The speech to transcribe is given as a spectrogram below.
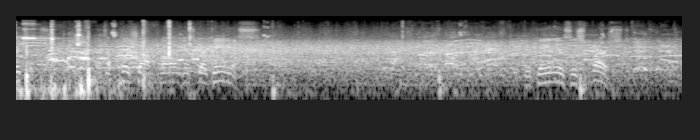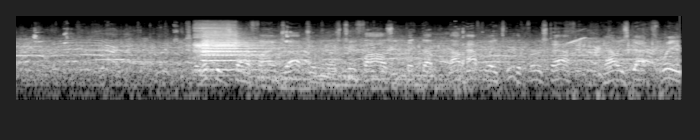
Richards. That's a push-off call against Garganius. Garganius is first. Richards done a fine job, Jimmy. Those two fouls he picked up about halfway through the first half. Now he's got three.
